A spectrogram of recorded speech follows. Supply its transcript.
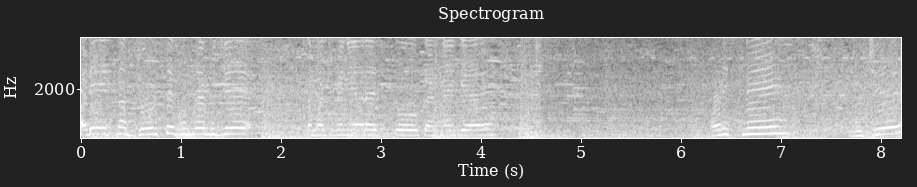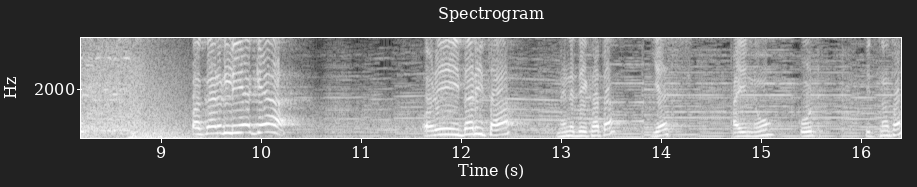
और ये इतना ज़ोर से घूम रहा है, मुझे समझ में नहीं आ रहा इसको करना क्या है। और इसने मुझे पकड़ लिया क्या? और ये इधर ही था। मैंने देखा था। यस आई नो कोड कितना था?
